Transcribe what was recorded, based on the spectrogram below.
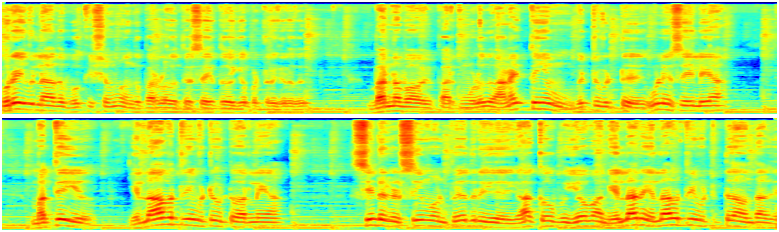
குறைவில்லாத பொக்கிஷமும் அங்கு பரலோகத்தில் சேர்த்து வைக்கப்பட்டிருக்கிறது. பர்ணபாவை பார்க்கும் பொழுது அனைத்தையும் விட்டுவிட்டு ஊழியம் செய்யலையா? மத்திய எல்லாவற்றையும் விட்டு விட்டு வரலையா? சீடர்கள் சீமோன் பேதுரு யாக்கோபு யோவான் எல்லாரும் எல்லாவற்றையும் விட்டுட்டு தான் வந்தாங்க.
